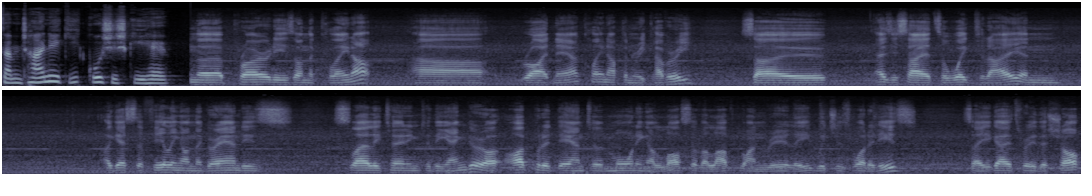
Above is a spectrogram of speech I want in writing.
समझाने की कोशिश की है Right now, cleanup and recovery. So, as you say, it's a week today, and I guess the feeling on the ground is slowly turning to the anger. I, I put it down to mourning a loss of a loved one, really, which is what it is. So you go through the shock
